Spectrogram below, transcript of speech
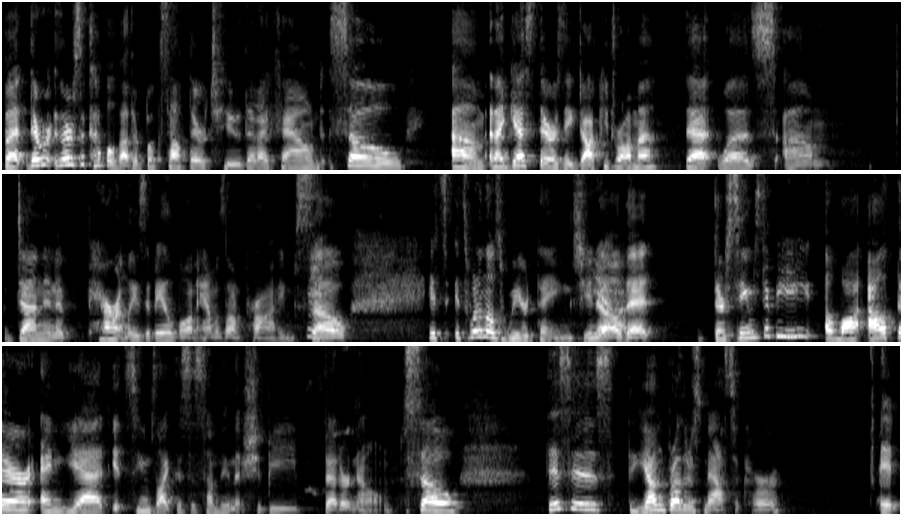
But there, there's a couple of other books out there too that I found. So, um, and I guess there is a docudrama that was um, done and apparently is available on Amazon Prime. So, it's it's one of those weird things, you know, Yeah. that there seems to be a lot out there, and yet it seems like this is something that should be better known. So, this is the Young Brothers Massacre. It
